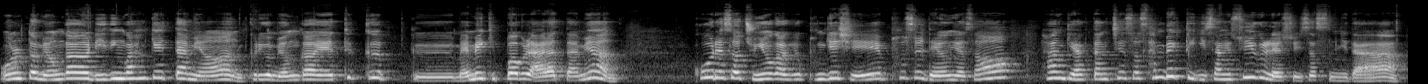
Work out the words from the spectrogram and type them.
오늘 또 명가의 리딩과 함께 했다면, 그리고 명가의 특급 그 매매 기법을 알았다면, 콜에서 중요 가격 분기 시 풋을 대응해서 한 계약당 최소 300틱 이상의 수익을 낼 수 있었습니다.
